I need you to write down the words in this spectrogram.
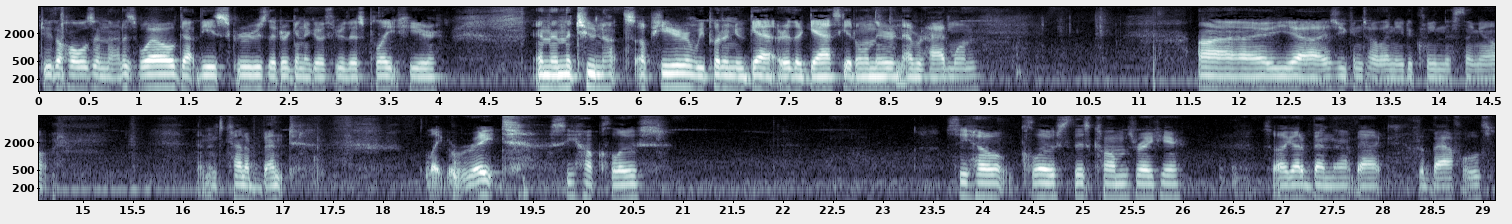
do the holes in that as well. Got these screws that are going to go through this plate here. And then the two nuts up here, we put a new gas or the gasket on there, never had one. Uh, yeah, as you can tell, I need to clean this thing out. And it's kind of bent, like right, see how close See how close this comes right here? So I gotta bend that back, the baffles.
